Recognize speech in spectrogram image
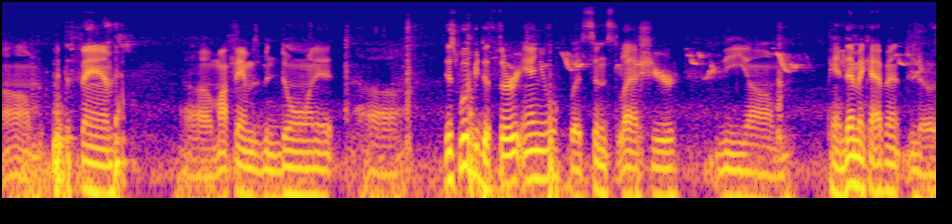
um, with the fam. Uh, my fam has been doing it. Uh, this would be the third annual, but since last year the um, pandemic happened, you know,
